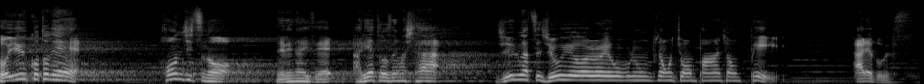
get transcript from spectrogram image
ということで本日の「寝れないぜ」ありがとうございました。10月14日パンチョンペイ。ありがとうございます。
